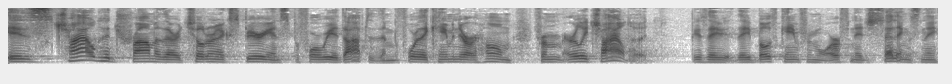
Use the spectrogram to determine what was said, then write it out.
is childhood trauma that our children experienced before we adopted them, before they came into our home from early childhood. Because they, they both came from orphanage settings and they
